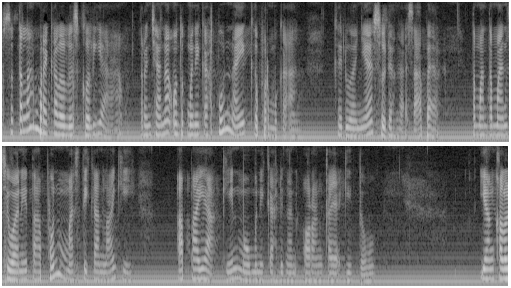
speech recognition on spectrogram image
Setelah mereka lulus kuliah, rencana untuk menikah pun naik ke permukaan. Keduanya sudah nggak sabar. Teman-teman si wanita pun memastikan lagi, apa yakin mau menikah dengan orang kayak gitu? Yang kalau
